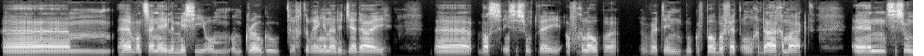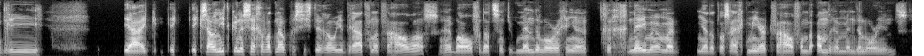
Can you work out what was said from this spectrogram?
Um, hè, want zijn hele missie om, om Grogu terug te brengen naar de Jedi uh, was in seizoen 2 afgelopen. Werd in Book of Boba Fett ongedaan gemaakt. En seizoen 3 ja, ik, ik, ik zou niet kunnen zeggen wat nou precies de rode draad van het verhaal was. Hè, behalve dat ze natuurlijk Mandalore gingen terugnemen. Maar ja, dat was eigenlijk meer het verhaal van de andere Mandalorians.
